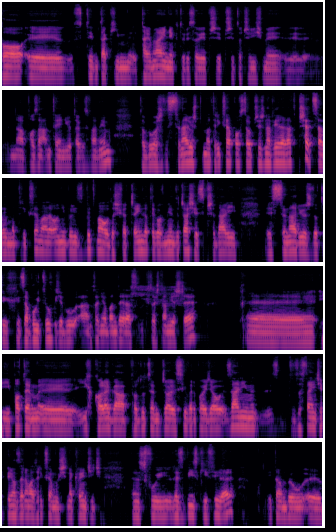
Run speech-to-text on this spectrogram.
bo yy, w tym takim timeline'ie, który sobie przy, przytoczyliśmy yy, na poza anteniu tak zwanym, to było, że scenariusz Matrixa powstał przecież na wiele lat przed samym Matrixem, ale oni byli zbyt mało doświadczeni, dlatego w międzyczasie sprzedali y, scenariusz do tych zabójców, gdzie był Antonio Banderas i ktoś tam jeszcze. E, I potem y, ich kolega, producent Joel Silver powiedział, zanim dostaniecie pieniądze na Matrixa, musi nakręcić ten swój lesbijski thriller i tam był y,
